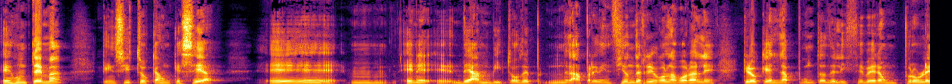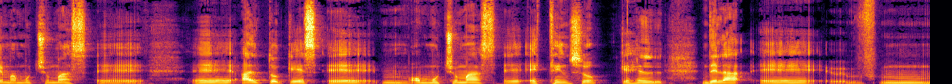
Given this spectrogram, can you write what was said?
Es un tema que, insisto, que aunque sea eh, mm, en de ámbito de la prevención de riesgos laborales, creo que es la punta del iceberg a un problema mucho más alto, que es, mm, o mucho más extenso, que es el de la eh, mm,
